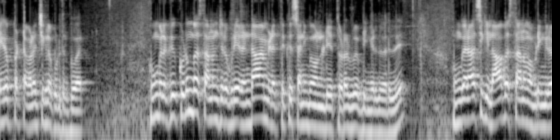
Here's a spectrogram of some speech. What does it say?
ஏகப்பட்ட வளர்ச்சிகளை கொடுத்துட்டு போவார். உங்களுக்கு குடும்பஸ்தானம் சொல்லக்கூடிய ரெண்டாம் இடத்துக்கு சனி பகவானுடைய தொடர்பு அப்படிங்கிறது வருது. உங்கள் ராசிக்கு லாபஸ்தானம் அப்படிங்கிற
